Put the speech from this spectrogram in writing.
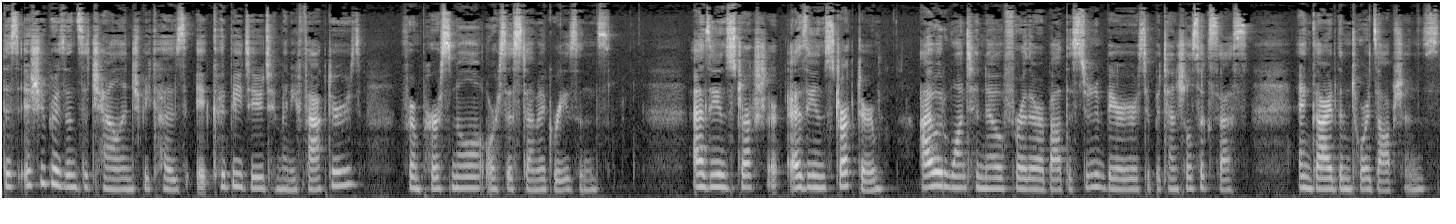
This issue presents a challenge because it could be due to many factors from personal or systemic reasons. As the instructor, as the instructor, I would want to know further about the student barriers to potential success and guide them towards options.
